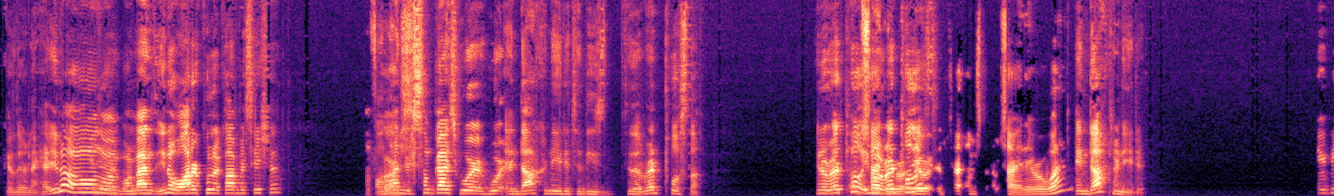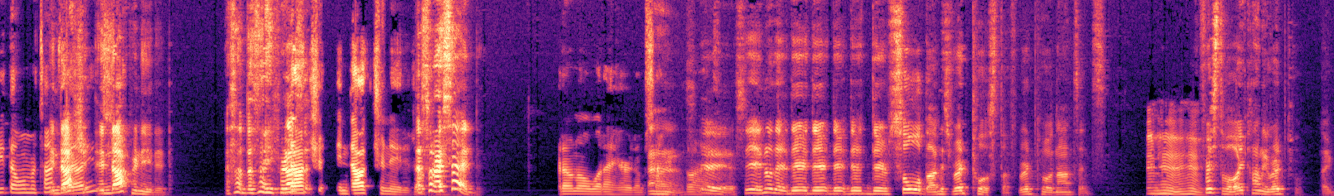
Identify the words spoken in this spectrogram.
Because they're like, hey, you know, Yeah. when you know, water cooler conversation. Of Oh man, there's some guys who are who are indoctrinated to these to the red pill stuff. You know, red pill. I'm you know, sorry, red pill I'm, I'm sorry. They were what? indoctrinated. Can you repeat that one more time? Indoctr- indoctrinated. That's not that's how you pronounce it. Indoctrinated. That's okay. what I said. I don't know what I heard. I'm sorry. Go Yeah, ahead. yeah. So yeah, you know they're they're they're they're they're, they're sold on this red pill stuff, red pill nonsense. Mhm, mhm. First of all, why you calling it red pill? Like,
